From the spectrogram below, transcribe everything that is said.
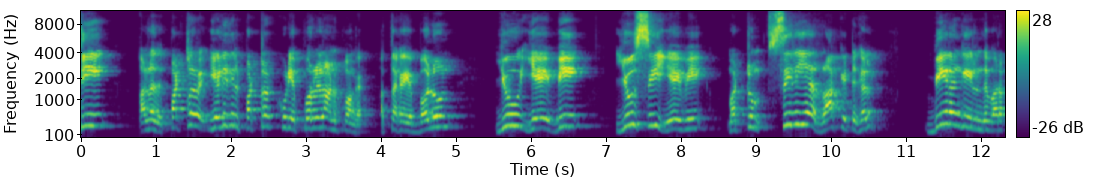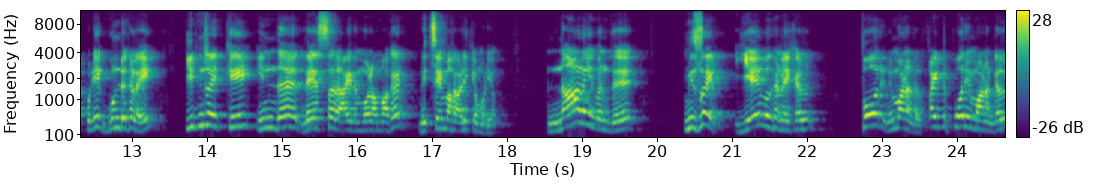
தீ அல்லது பற்ற எளிதில் பற்றக்கூடிய பொருளெல்லாம் அனுப்புவாங்க. அத்தகைய பலூன் யுஏவி யுசிஏவி மற்றும் சிறிய ராக்கெட்டுகள் பீரங்கியிலிருந்து வரக்கூடிய குண்டுகளை இன்றைக்கு இந்த லேசர் ஆயுதம் மூலமாக நிச்சயமாக அழிக்க முடியும். நாளை வந்து மிசைல் ஏவுகணைகள் போர் விமானங்கள் ஃபைட்டு போர் விமானங்கள்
